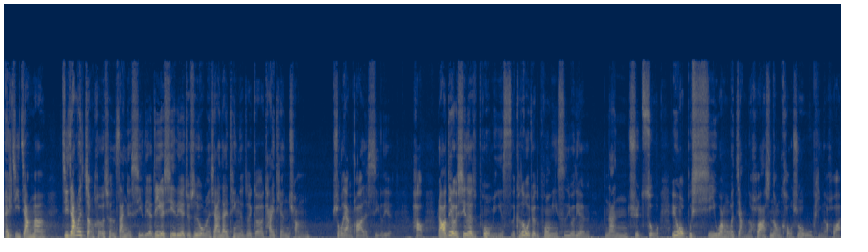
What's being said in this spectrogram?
哎，即将吗？即将会整合成三个系列。第一个系列就是我们现在在听的这个开天窗说亮话的系列。好，然后第二个系列是破迷思，可是我觉得破迷思有点。难去做，因为我不希望我讲的话是那种口说无凭的话，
